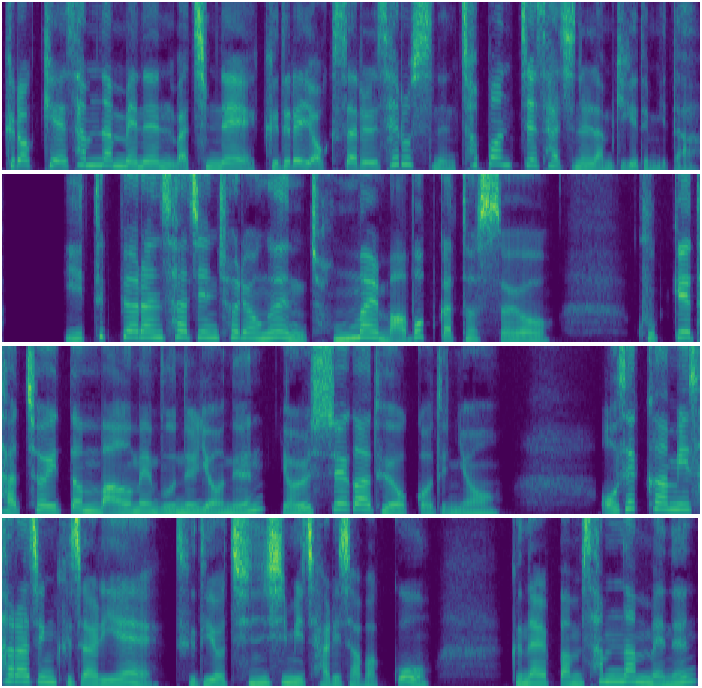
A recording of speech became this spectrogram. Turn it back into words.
그렇게 삼남매는 마침내 그들의 역사를 새로 쓰는 첫 번째 사진을 남기게 됩니다. 이 특별한 사진 촬영은 정말 마법 같았어요. 굳게 닫혀있던 마음의 문을 여는 열쇠가 되었거든요. 어색함이 사라진 그 자리에 드디어 진심이 자리 잡았고, 그날 밤 삼남매는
